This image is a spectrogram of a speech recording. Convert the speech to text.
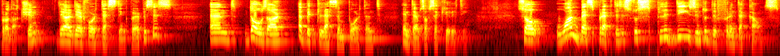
production, they are there for testing purposes, and those are a bit less important in terms of security. So, one best practice is to split these into different accounts.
